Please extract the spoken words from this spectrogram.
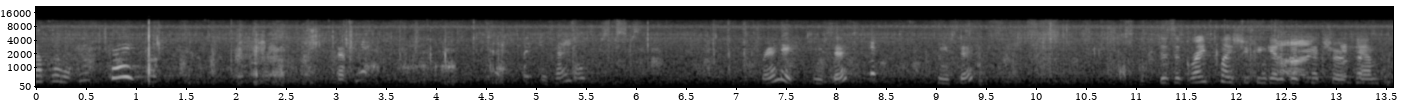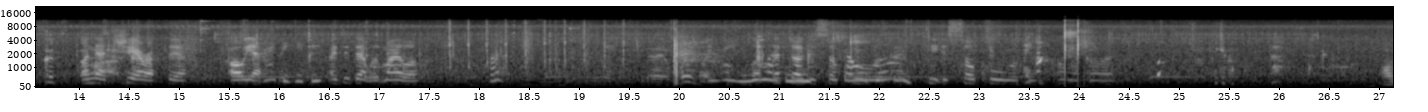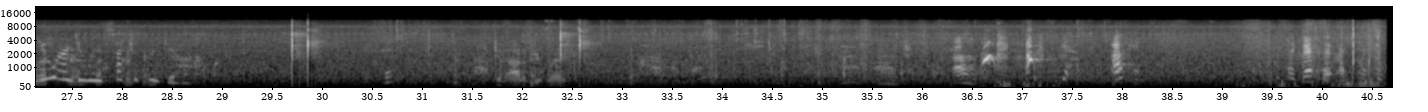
up on it. Okay. Okay. Randy, can you sit? Can you sit? There's a great place you can get a good picture of him on that chair up there. Oh, yeah. I did that with Milo. That dog is so cool looking. He is so cool looking. Oh my god. Oh, You that's are doing such a good job. Get out of your way. Ah. Okay. Just like that's it. I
